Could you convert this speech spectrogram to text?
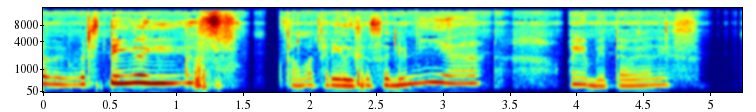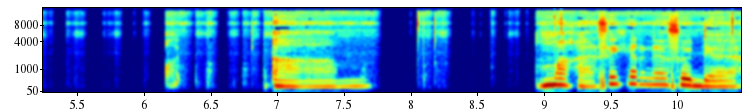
Happy birthday Liz selamat hari Lisa sedunia. Oh ya btw Liz oh, um, makasih karena sudah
